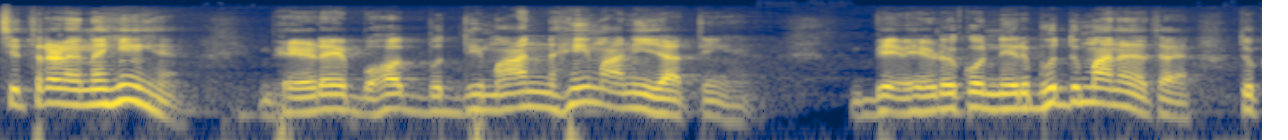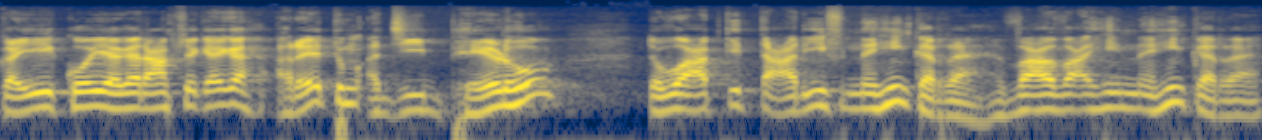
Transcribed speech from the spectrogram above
चित्रण नहीं है। भेड़ें बहुत बुद्धिमान नहीं मानी जाती हैं। भेड़ों को निर्बुद्ध माना जाता है। तो कई, कोई अगर आपसे कहेगा, अरे, तुम अजीब भेड़ हो तो वो आपकी तारीफ़ नहीं कर रहा है वाह वाहवाही नहीं कर रहा है।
